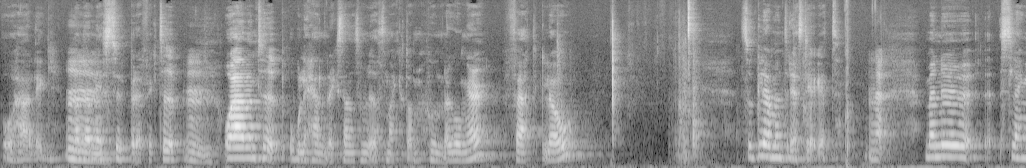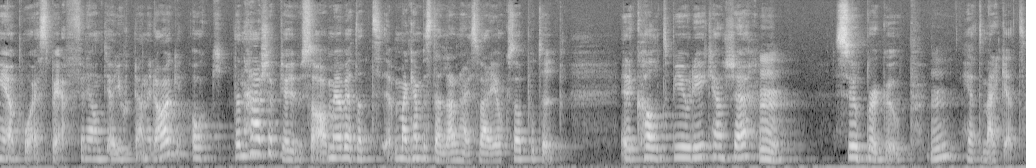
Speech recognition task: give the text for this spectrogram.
och härlig. Men Mm. den är supereffektiv. Mm. Och även typ Ole Henriksen som vi har snackat om hundra gånger, Fat Glow. Så glöm inte det steget. Nej. Men nu slänger jag på SPF för det har inte jag gjort än idag. Och den här köpte jag i USA men jag vet att man kan beställa den här i Sverige också på typ, är det Cult Beauty kanske? Mm. Supergoop Mm. heter märket.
